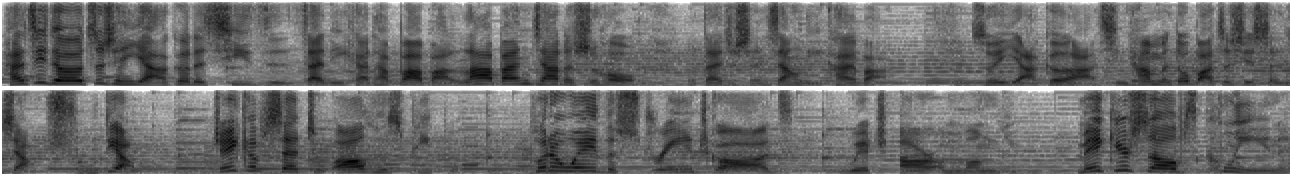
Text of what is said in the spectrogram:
还记得之前雅各的妻子在离开他爸爸拉班家的时候，有带着神像离开吧？所以雅各啊，请他们都把这些神像除掉。” Jacob said to all his people, "Put away the strange gods which are among you. Make yourselves clean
